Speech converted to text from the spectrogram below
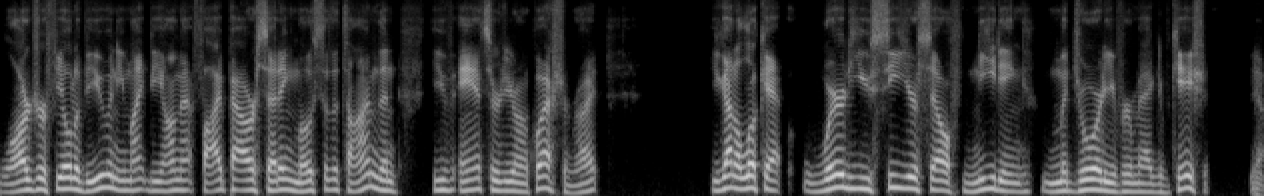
larger field of view, and you might be on that five power setting most of the time, then you've answered your own question, right? You got to look at where do you see yourself needing majority of your magnification? Yeah.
